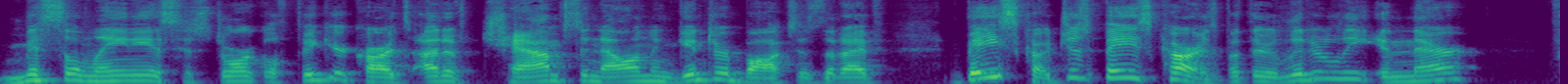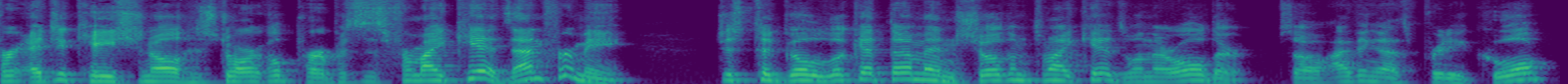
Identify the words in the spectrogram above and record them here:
miscellaneous historical figure cards out of champs and Allen and Ginter boxes that I've base card, just base cards, but they're literally in there for educational historical purposes for my kids and for me, just to go look at them and show them to my kids when they're older. So I think that's pretty cool.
